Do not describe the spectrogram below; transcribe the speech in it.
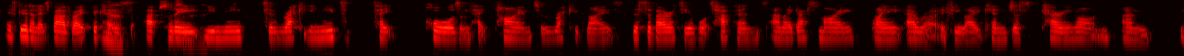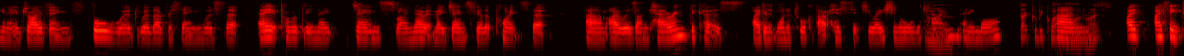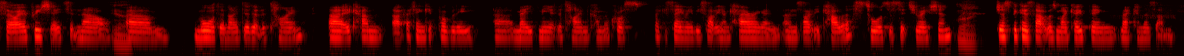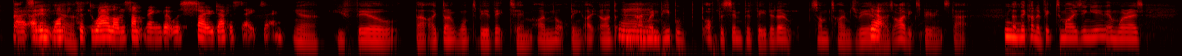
it's good and it's bad, right? Because yeah, actually, absolutely. you need to rec- you need to take pause and take time to recognize the severity of what's happened. And I guess my my error, if you like, in just carrying on and you know driving forward with everything was that a it probably made James. Well, I know it made James feel at points that um, I was uncaring because I didn't want to talk about his situation all the time yeah. anymore. That could be quite and hard, right? I, I think so. I appreciate it now yeah. um, more than I did at the time. Uh, it can, I think it probably uh, made me at the time come across, like I say, maybe slightly uncaring and, and slightly callous towards the situation. Right. Just because that was my coping mechanism. I, I, didn't want yeah. to dwell on something that was so devastating. Yeah. You feel that I don't want to be a victim. I'm not being. I, I mm. and when people offer sympathy, they don't sometimes realize. Yeah. I've experienced that mm. that they're kind of victimizing you. And whereas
